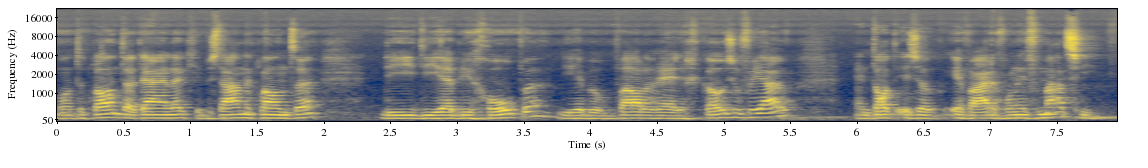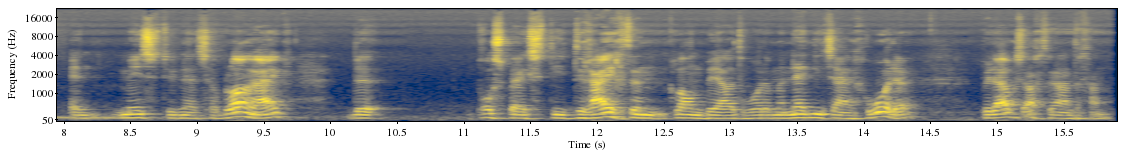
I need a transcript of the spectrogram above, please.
Want de klanten uiteindelijk, je bestaande klanten, die, die hebben je geholpen, die hebben op bepaalde reden gekozen voor jou. En dat is ook waardevolle informatie. En minstens natuurlijk net zo belangrijk, de prospects die dreigt een klant bij jou te worden, maar net niet zijn geworden, ben je daar ook eens achteraan te gaan.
